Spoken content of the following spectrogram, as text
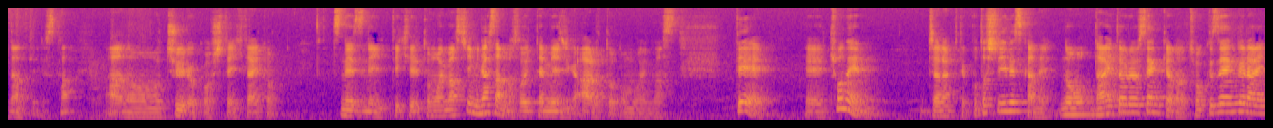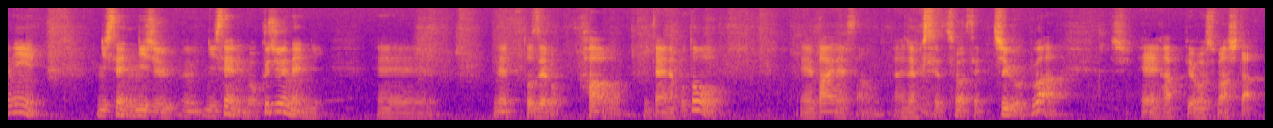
何て言うんですかあの注力をしていきたいと常々言ってきてると思いますし皆さんもそういったイメージがあると思います。で、えー去年じゃなくて今年ですかねの大統領選挙の直前ぐらいに2020 2060年に、えーネットゼロカーボンみたいなことをえーバイデンさんあじゃなくてすみません中国は、えー発表しました。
